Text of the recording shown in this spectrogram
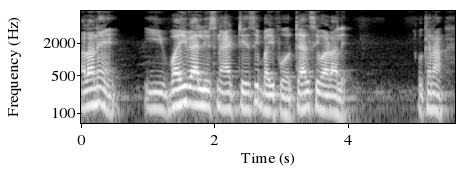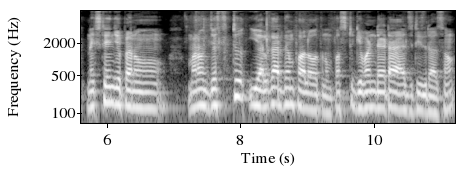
అలానే ఈ వై వాల్యూస్ని యాడ్ చేసి బై ఫోర్ క్యాల్సి వాడాలి. ఓకేనా? నెక్స్ట్ ఏం చెప్పాను? మనం జస్ట్ ఈ అల్గార్థం ఫాలో అవుతున్నాం. First given data as it is రాసాం.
